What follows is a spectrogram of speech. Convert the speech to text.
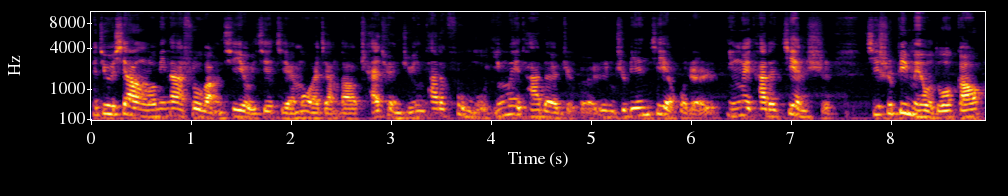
那就像罗宾大叔往期有一些节目啊，讲到柴犬君他的父母，因为他的这个认知边界或者因为他的见识其实并没有多高，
